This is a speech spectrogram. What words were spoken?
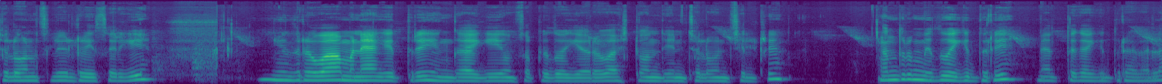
ಚಲೋ ಅನಿಸ್ಲಿಲ್ಲ ರೀ ಸರಿಗೆ. ಇದ್ರವ ಮನ್ಯಾಗ ಇತ್ತು ರೀ ಹಿಂಗಾಗಿ ಒಂದು ಸ್ವಲ್ಪ ಇದು ಆಗ್ಯಾವ ರವೆ. ಅಷ್ಟೊಂದು ಏನು ಚಲೋ ಅನ್ಸಿಲ್ಲ ರೀ ಅಂದ್ರೂ ಮೆದು ಆಗಿದ್ದು ರೀ ಮೆತ್ತಗಾಗಿದ್ದು ರೀ ಅವೆಲ್ಲ.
